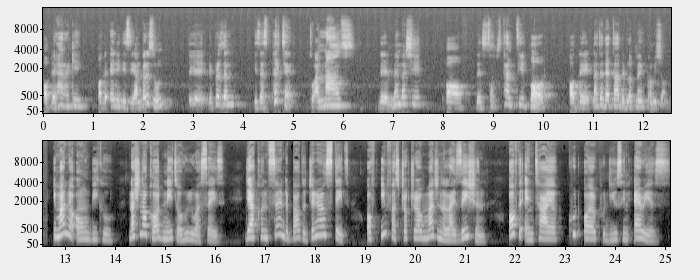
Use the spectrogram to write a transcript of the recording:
of the hierarchy of the NDDC. And very soon, the, the president is expected to announce the membership of the substantive board of the Niger Delta Development Commission. Emmanuel Onwubiko, National Coordinator Huriwa says they are concerned about the general state of infrastructural marginalization of the entire crude oil producing areas.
